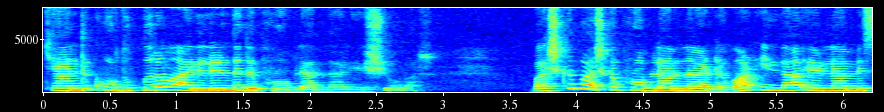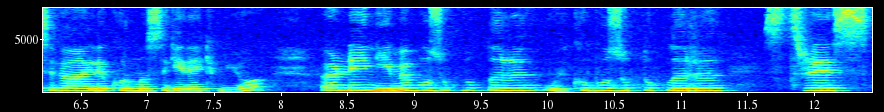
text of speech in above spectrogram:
kendi kurdukları ailelerinde de problemler yaşıyorlar. Başka başka problemler de var. İlla evlenmesi ve aile kurması gerekmiyor. Örneğin yeme bozuklukları, uyku bozuklukları, stres,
